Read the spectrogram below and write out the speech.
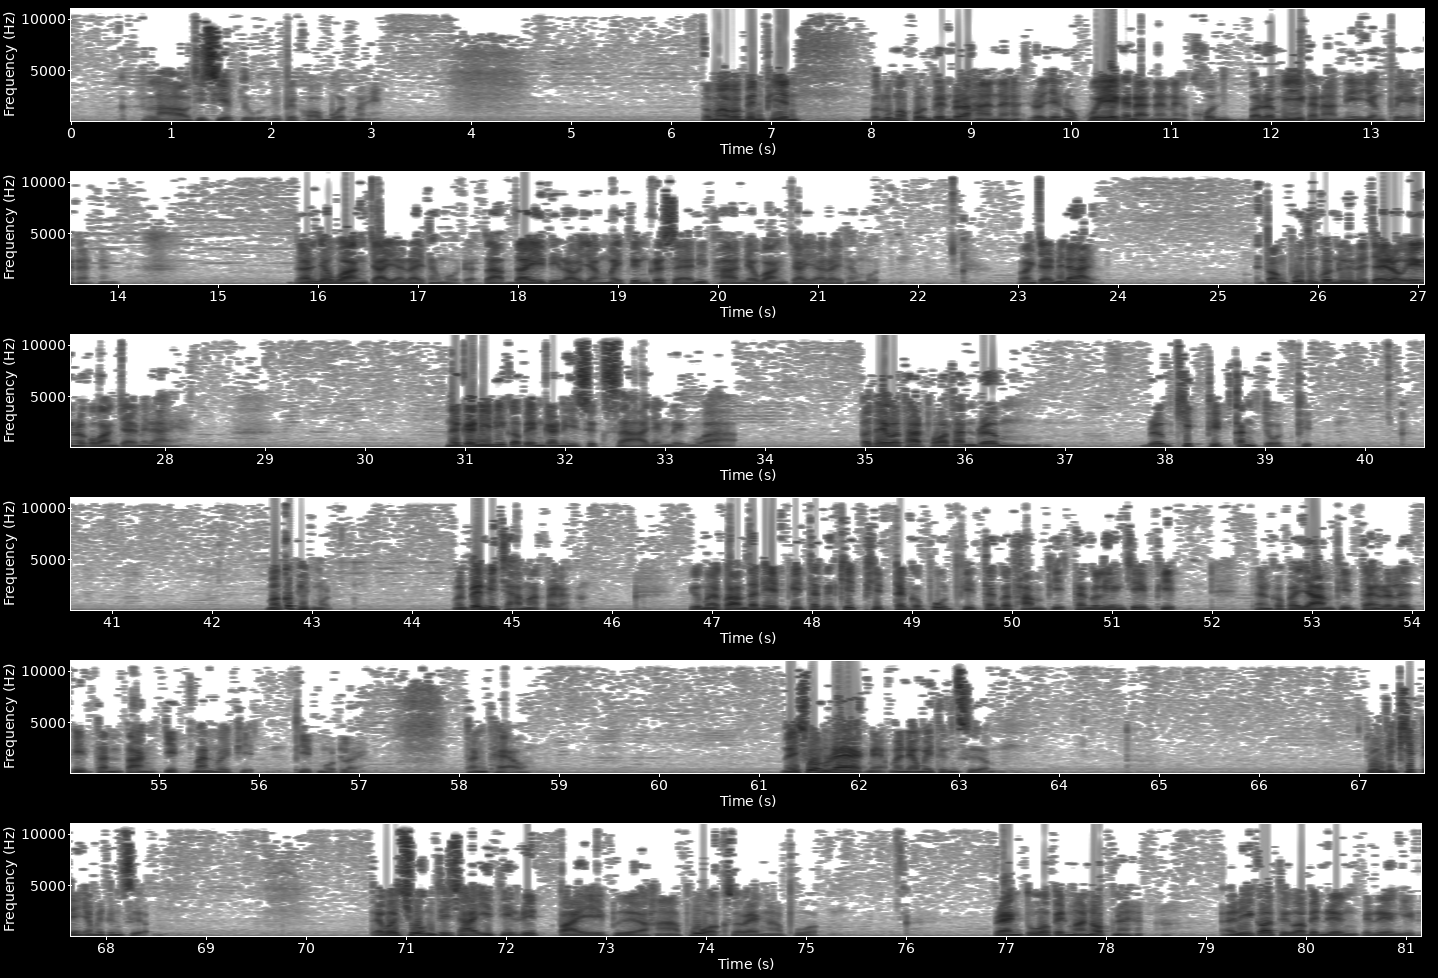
หลาวที่เสียบอยู่นี่ไปขอบวชใหม่ ต่อมามาเป็นเพียรบรรลุมรรคผลเป็นพระหานนะฮะเราจะนกเขวขนาดนั้นนะคนบารมีขนาดนี้ยังเขวขนาดนั้นดังนั้นอย่าวางใจอะไรทั้งหมดตราบใดที่เรายังไม่ถึงกระแสนิพพานอย่าวางใจอะไรทั้งหมด วางใจไม่ได้ ต้องพูดถึงคนอื่นใจเราเองเราก็วางใจไม่ได้ ในกรณีนี้ก็เป็นกรณีศึกษาอย่างหนึ่งว่า พระเทวทัตพอท่านเริ่มเริ่มคิดผิดตั้งโจทย์ผิด มันก็ผิดหมด มันเป็นมิจฉามากไปแล้วคือหมายความท่านเห็นผิดท่านก็คิดผิดท่านก็พูดผิดท่านก็ทำผิดท่านก็เลี้ยงชีพผิดท่านก็พยายามผิดท่านระลึกผิดท่านตั้งจิตมั่นไว้ผิด ผิดหมดเลย ทั้งแถว ในช่วงแรกเนี่ย มันยังไม่ถึงเสื่อม ช่วงที่คิดเนี่ยยังไม่ถึงเสื่อม แต่ว่าช่วงที่ใช้อิทธิฤทธิ์ไปเพื่อหาพวกแสวงหาพวก แปลงตัวเป็นมานพนะฮะอันนี้ก็ถือว่าเป็นเรื่องเป็นเรื่องอีก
